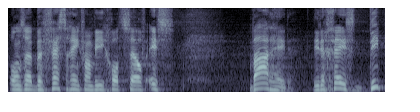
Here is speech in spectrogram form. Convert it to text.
onze bevestiging van wie God zelf is. Waarheden die de geest diep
